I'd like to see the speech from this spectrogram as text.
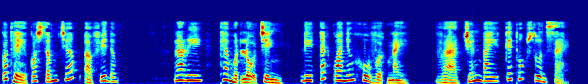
có thể có sấm chớp ở phía Đông. Larry theo một lộ trình đi tắt qua những khu vực này và chuyến bay kết thúc suôn sẻ.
